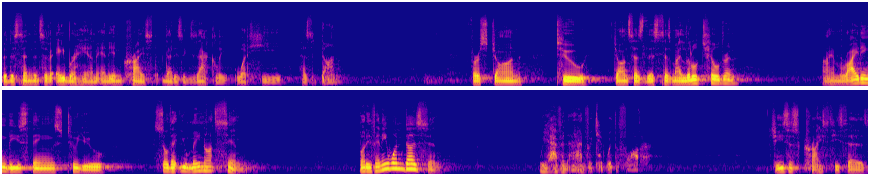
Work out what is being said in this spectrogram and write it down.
the descendants of Abraham, and in Christ, that is exactly what he has done. 1 John 2, John says this He says, My little children, I am writing these things to you so that you may not sin. But if anyone does sin, we have an advocate with the Father Jesus Christ, he says,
